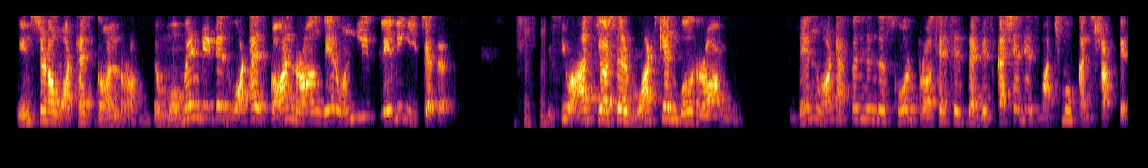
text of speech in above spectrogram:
Instead of what has gone wrong. The moment it is what has gone wrong we are only blaming each other. If you ask yourself what can go wrong then what happens in this whole process is the discussion is much more constructive.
